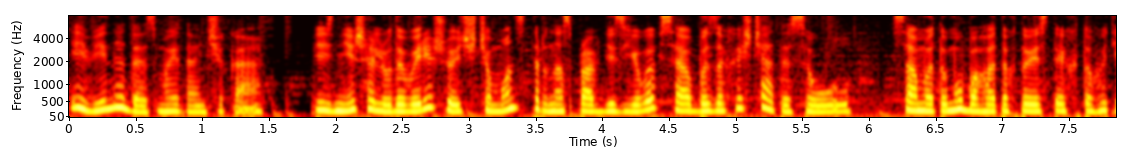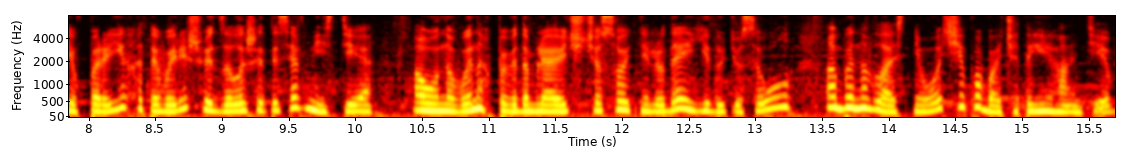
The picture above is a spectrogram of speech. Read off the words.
і він іде з майданчика. Пізніше люди вирішують, що монстр насправді з'явився, аби захищати Сеул. Саме тому багато хто із тих, хто хотів переїхати, вирішують залишитися в місті. А у новинах повідомляють, що сотні людей їдуть у Сеул, аби на власні очі побачити гігантів.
